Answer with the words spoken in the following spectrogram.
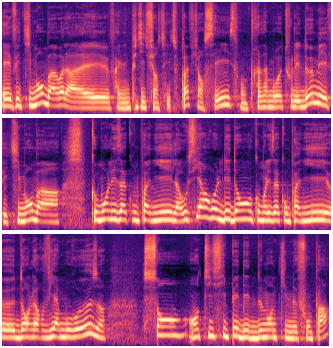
Et effectivement, bah voilà, enfin, il a une petite fiancée. Ils sont pas fiancés, ils sont très amoureux tous les deux, mais effectivement, bah, comment les accompagner? Là aussi, un rôle d'aidant, comment les accompagner dans leur vie amoureuse? Sans anticiper des demandes qu'ils ne font pas,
